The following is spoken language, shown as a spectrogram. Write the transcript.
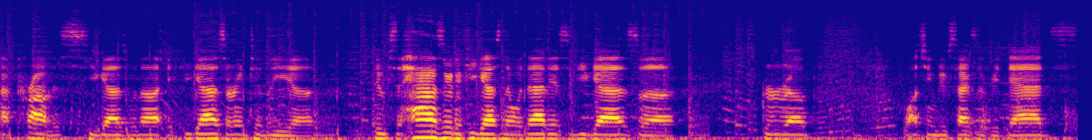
I promise you guys will not. If you guys are into the uh, Dukes of Hazzard, if you guys know what that is, if you guys uh, grew up watching Dukes of Hazzard with your dads,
